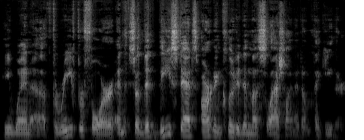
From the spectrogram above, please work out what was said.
He went uh, three for four. And so th- these stats aren't included in the slash line, I don't think either.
